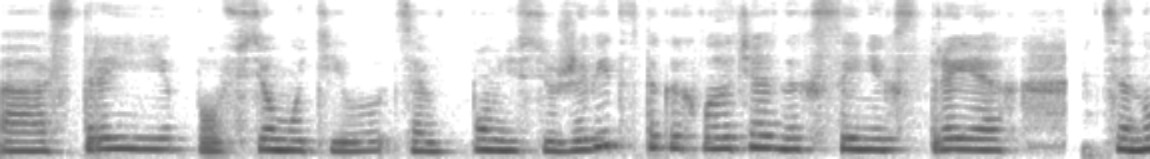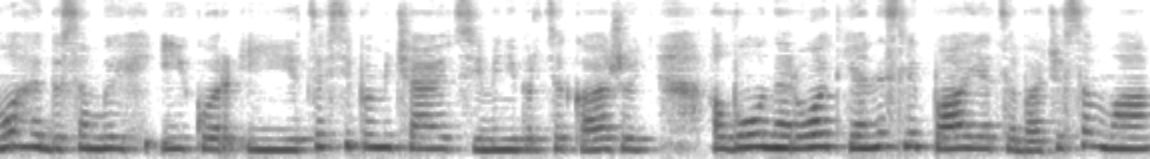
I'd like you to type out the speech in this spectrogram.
е, стрії по всьому тілу. Це повністю живіт в таких величезних синіх стриях. Це ноги до самих ікор, і це всі помічають, всі мені про це кажуть. Алло, народ, я не сліпа, я це бачу сама.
